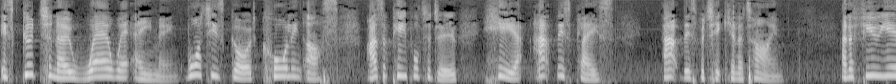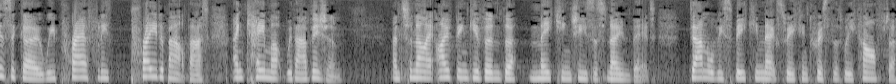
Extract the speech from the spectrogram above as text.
It's good to know where we're aiming. What is God calling us as a people to do here at this place at this particular time. And a few years ago, we prayerfully prayed about that and came up with our vision. And tonight, I've been given the making Jesus known bit. Dan will be speaking next week and Chris the week after,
